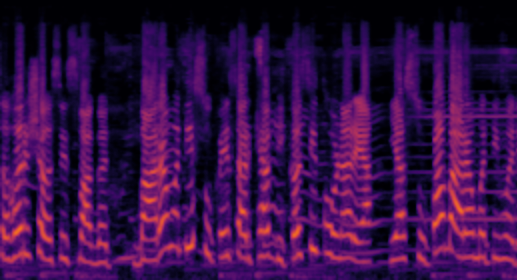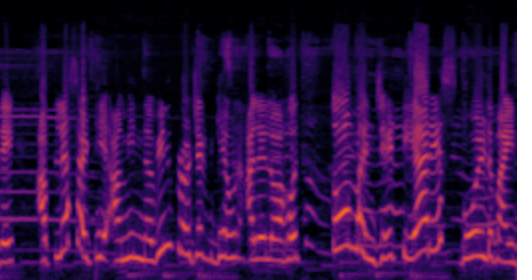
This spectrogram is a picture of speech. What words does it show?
सहर्ष असे स्वागत. बारामती सुपे सारख्या विकसित होणाऱ्या या सुपा बारामतीमध्ये आपल्यासाठी आम्ही नवीन प्रोजेक्ट घेऊन आलेलो आहोत. तो म्हणजे T R S gold mine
